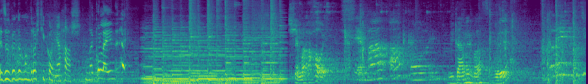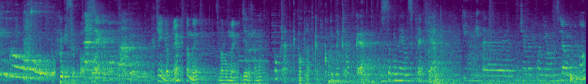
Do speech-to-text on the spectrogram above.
Jezus, będą mądrości konia, hasz. Na kolejny. Siema, ahoj. Siema, ahoj. Witamy was w... I co poszło? Dzień dobry, to my. Znowu my. Gdzie ruszamy? Po klatkę. Po klatkę. Kupimy klatkę, zostawimy ją w sklepie i e, pójdziemy po nią z Laurką,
